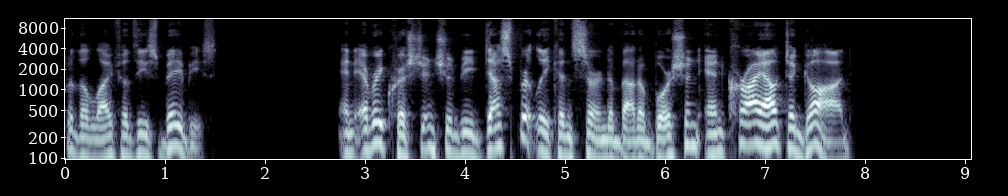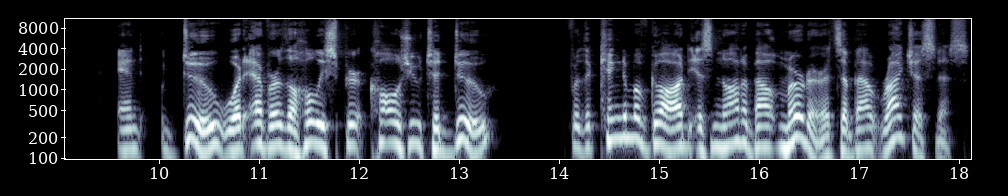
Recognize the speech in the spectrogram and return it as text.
for the life of these babies. And every Christian should be desperately concerned about abortion and cry out to God and do whatever the Holy Spirit calls you to do. For the kingdom of God is not about murder, it's about righteousness.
